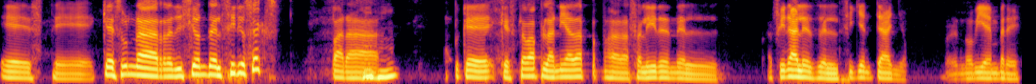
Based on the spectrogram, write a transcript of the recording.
este, que es una reedición del Sirius X para que, estaba planeada para salir en el a finales del siguiente año, en noviembre,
